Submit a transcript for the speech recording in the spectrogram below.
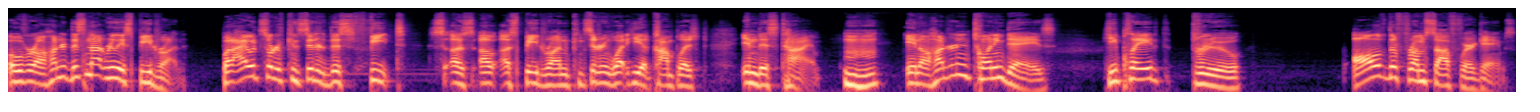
over a hundred this is not really a speed run but i would sort of consider this feat a speed run considering what he accomplished in this time mm-hmm. in 120 days, he played through all of the From Software games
